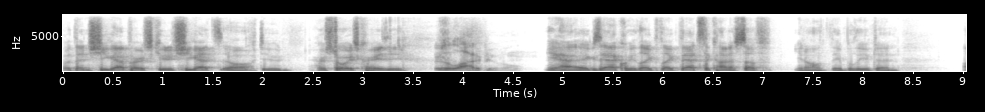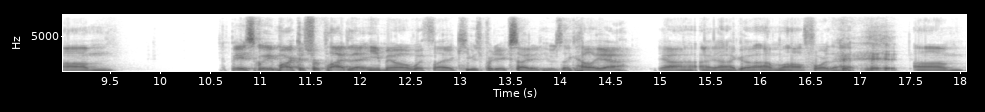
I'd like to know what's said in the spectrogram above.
But then she got persecuted. She got oh dude, her story's crazy. There's a lot of people. Yeah, exactly. Like like that's the kind of stuff you know they believed in. Um, basically, Marcus replied to that email with like he was pretty excited. He was like, "Hell yeah, yeah, I, I go, I'm all for that." um,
